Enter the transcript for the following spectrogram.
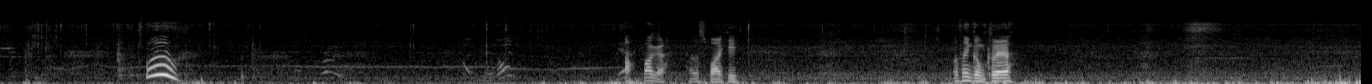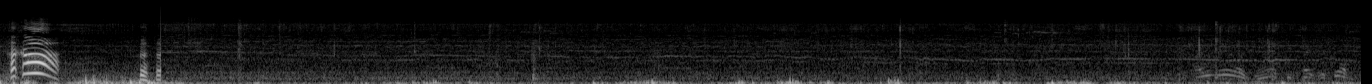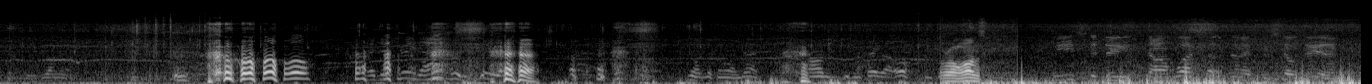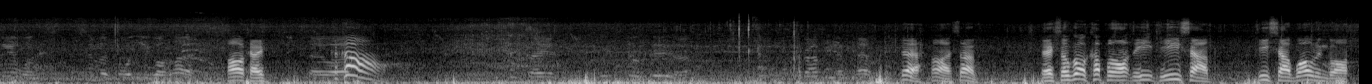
Woo! Ah, bugger. That was spiky. I think I'm clear. Haka! I didn't realise you actually take this off. You run it. There's a tree there. There's a tree there. Not looking one down. Um, you can take that off. Wrong ones. We used to do down west, I don't know if we still do them, clear ones similar to what you got there. Oh, okay. So, uh, Haka! so if we still do them, grab me them now. Yeah, alright, sound. Yeah, so I've got a couple like the, the ESAB, ESAB welding glass.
